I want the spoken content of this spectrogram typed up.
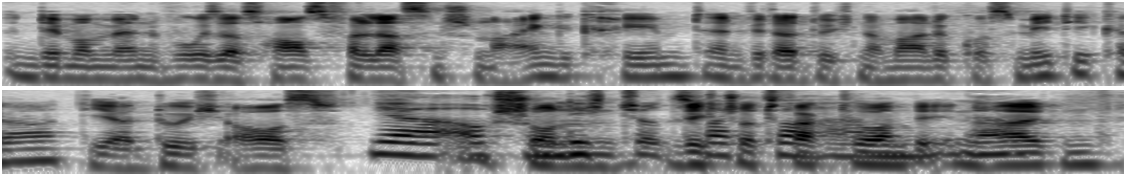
in dem Moment, wo sie das Haus verlassen, schon eingecremt, entweder durch normale Kosmetika, die ja durchaus ja, auch schon Lichtschutzfaktor Lichtschutzfaktoren haben, beinhalten. Ja.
